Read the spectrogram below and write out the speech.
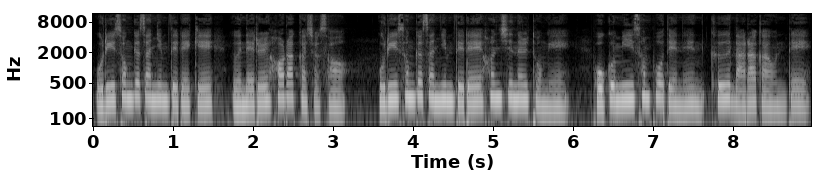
우리 선교사님들에게 은혜를 허락하셔서 우리 선교사님들의 헌신을 통해 복음이 선포되는 그 나라 가운데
